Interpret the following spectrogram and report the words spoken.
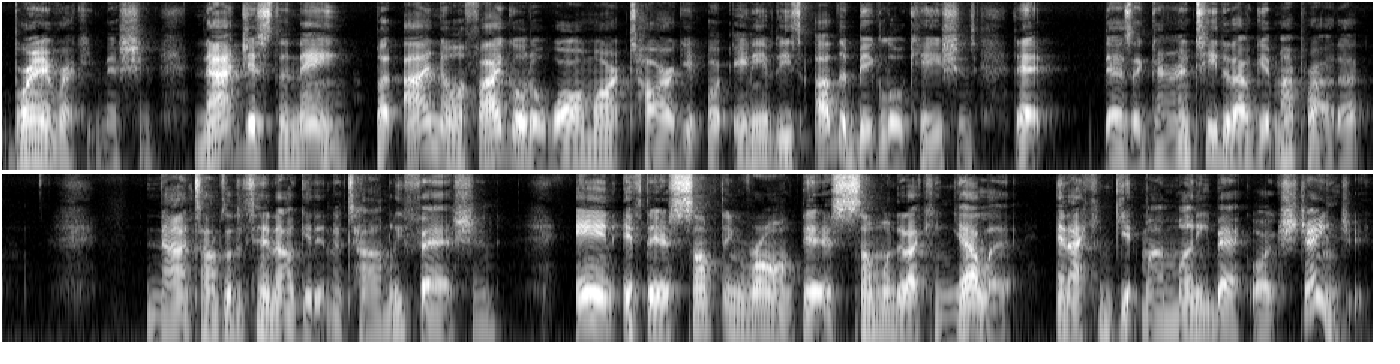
brand recognition. Not just the name, but I know if I go to Walmart, Target, or any of these other big locations that there's a guarantee that I'll get my product. Nine times out of ten, I'll get it in a timely fashion. And if there's something wrong, there is someone that I can yell at and I can get my money back or exchange it.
